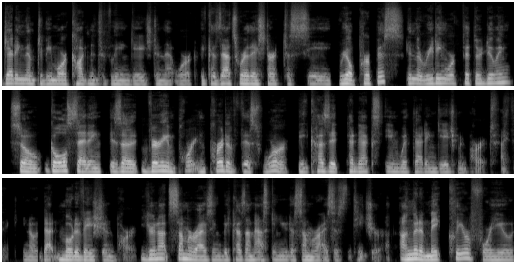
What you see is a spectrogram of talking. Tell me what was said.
getting them to be more cognitively engaged in that work because that's where they start to see real purpose in the reading work that they're doing. So, goal setting is a very important part of this work because it connects in with that engagement part, I think, you know, that motivation part. You're not summarizing because I'm asking you to summarize as the teacher. I'm going to make clear for you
